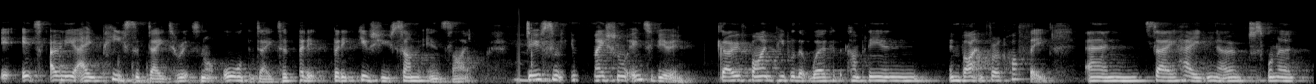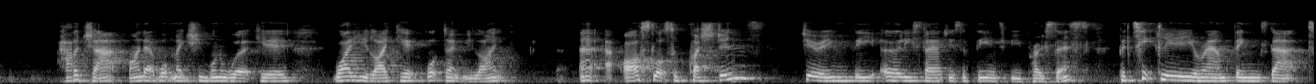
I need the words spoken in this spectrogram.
it, it's only a piece of data. It's not all the data, but it but it gives you some insight. Mm-hmm. Do some informational interviewing. Go find people that work at the company and invite them for a coffee and say, hey, you know, just want to have a chat, find out what makes you want to work here, why do you like it, what don't you like, uh, ask lots of questions during the early stages of the interview process, particularly around things that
